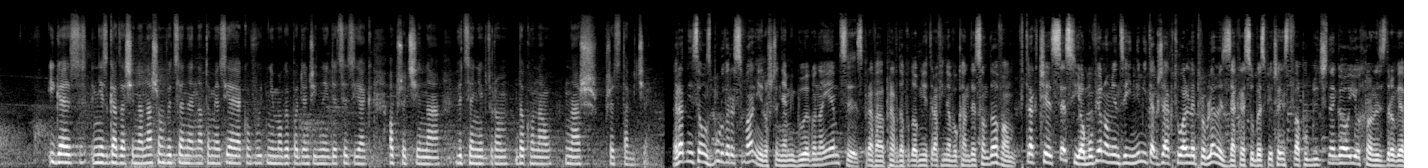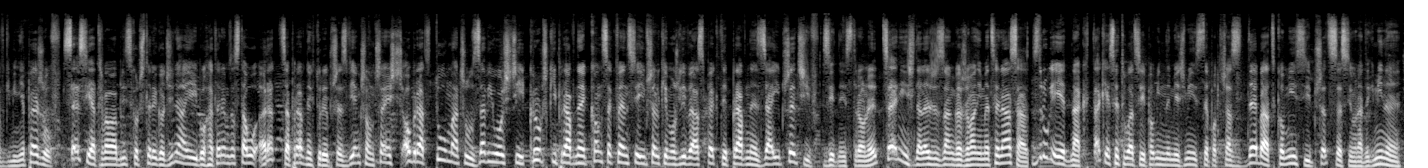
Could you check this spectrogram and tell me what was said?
IGS nie zgadza się na naszą wycenę, natomiast ja jako wójt nie mogę podjąć innej decyzji, jak oprzeć się na wycenie, którą dokonał nasz przedstawiciel. Radni są zbulwersowani roszczeniami byłego najemcy. Sprawa prawdopodobnie trafi na wokandę sądową. W trakcie sesji omówiono m.in. także aktualne problemy z zakresu bezpieczeństwa publicznego i ochrony zdrowia w gminie Perzów. Sesja trwała blisko 4 godziny, a jej bohaterem został radca prawny, który przez większą część obrad tłumaczył zawiłości, kruczki prawne, konsekwencje i wszelkie możliwe aspekty prawne za i przeciw. Z jednej strony cenić należy zaangażowanie mecenasa, z drugiej jednak takie sytuacje powinny mieć miejsce podczas debat komisji przed sesją Rady Gminy.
